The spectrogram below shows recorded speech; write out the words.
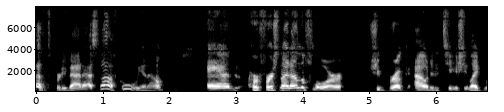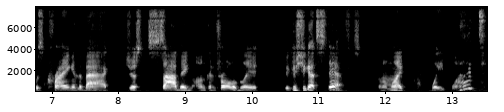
that's pretty badass stuff, cool, you know. And her first night on the floor, she broke out into she like was crying in the back, just sobbing uncontrollably because she got stiffed. And I'm like, wait, what?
